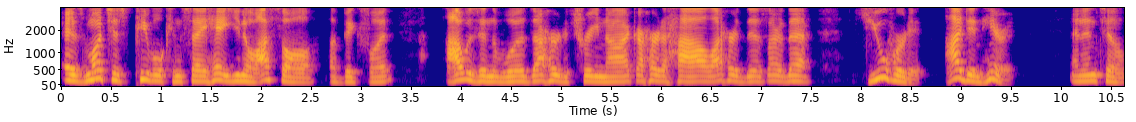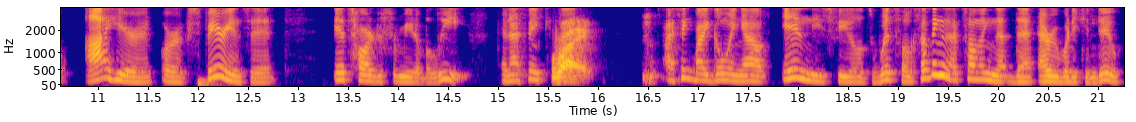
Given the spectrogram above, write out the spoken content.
as much as people can say, hey, you know, I saw a Bigfoot, I was in the woods, I heard a tree knock, I heard a howl, I heard this, I heard that. You heard it, I didn't hear it, and until I hear it or experience it it's harder for me to believe. And I think right I think by going out in these fields with folks, I think that's something that that everybody can do.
